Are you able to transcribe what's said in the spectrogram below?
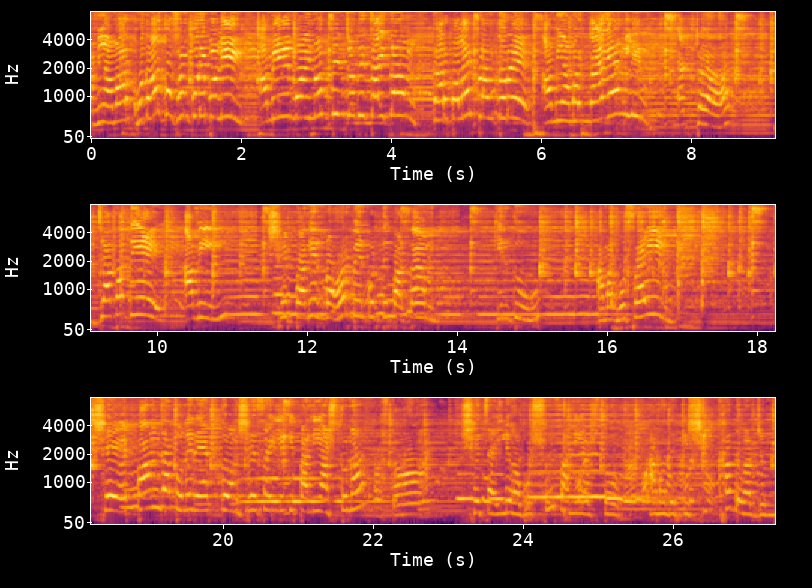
আমি আমার খোদার কসম করে বলি, আমি মঈনুদ্দিন যদি চাইতাম কারবালার প্রান্তরে, আমি আমার কায়াংলির একটা জাতা দিয়ে আমি সে পানির নহর বের করতে পারতাম। কিন্তু আমার হোসাইন সে পাঞ্জাতনের একদম, সে চাইলে কি পানি আসতো না? সে চাইলে অবশ্যই পানি আসতো। আমাদেরকে শিক্ষা দেওয়ার জন্য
